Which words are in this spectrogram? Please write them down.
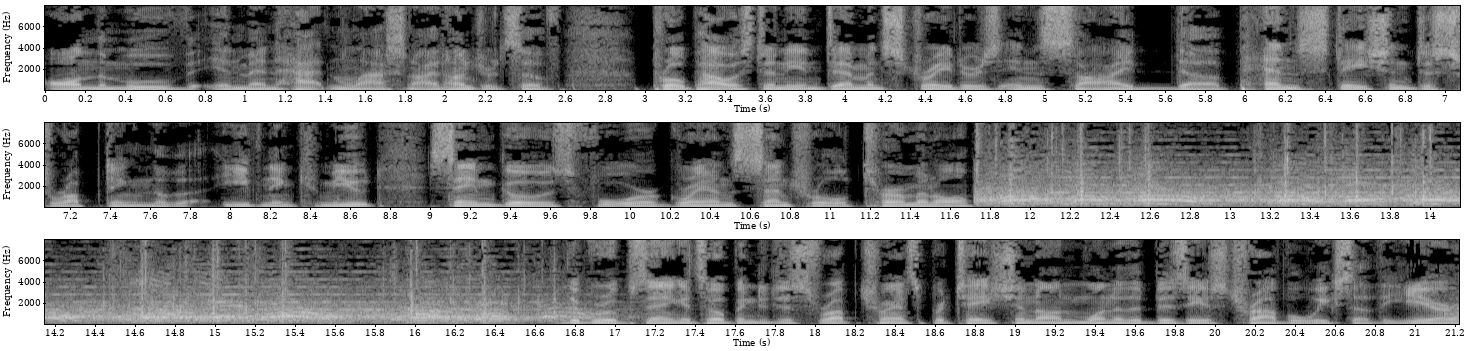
on the move in Manhattan last night. Hundreds of pro-Palestinian demonstrators inside uh, Penn Station disrupting the evening commute. Same goes for Grand Central Terminal. The group saying it's hoping to disrupt transportation on one of the busiest travel weeks of the year. All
